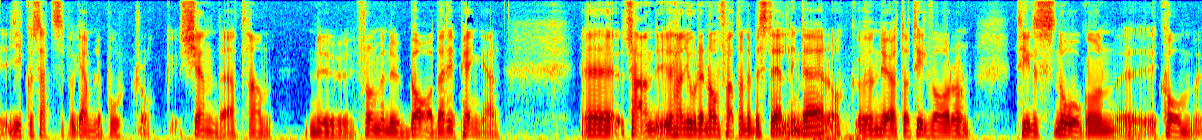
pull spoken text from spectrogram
gick och satte sig på Gamleport och kände att han nu, från och med nu badade i pengar. Eh, Så han, han gjorde en omfattande beställning där och eh, njöt av tillvaron tills någon eh, kom eh,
